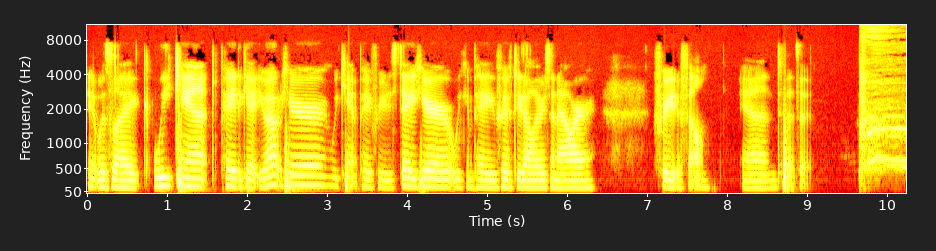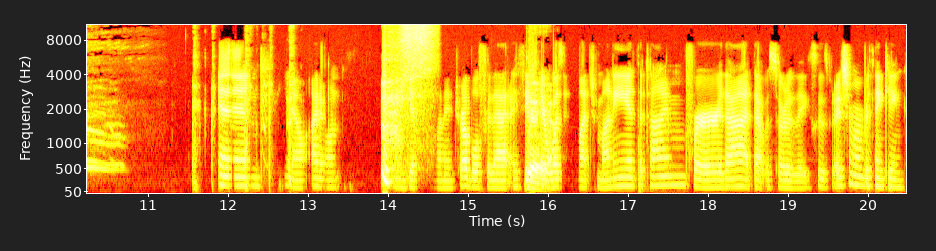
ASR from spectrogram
it was like, we can't pay to get you out here. We can't pay for you to stay here. We can pay you $50 an hour for you to film. And that's it. and, you know, I don't get someone in trouble for that. I think Yeah, there yeah. wasn't much money at the time for that. That was sort of the excuse. But I just remember thinking,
